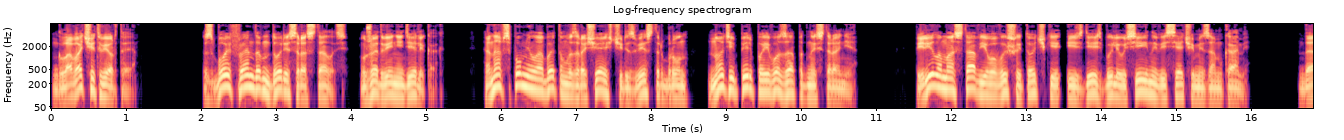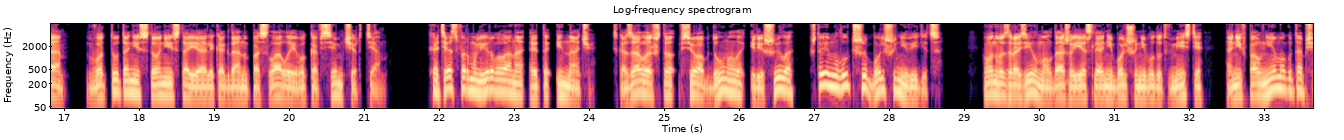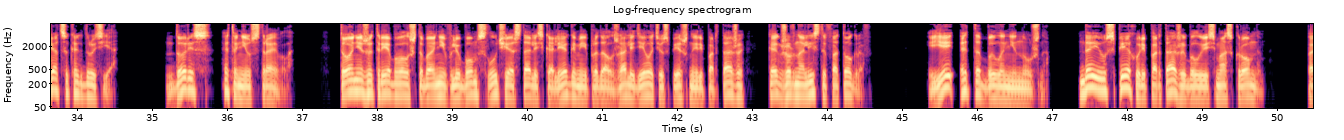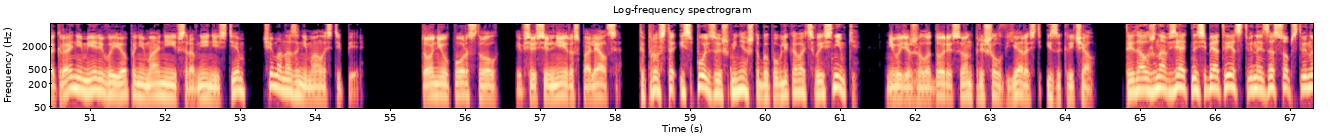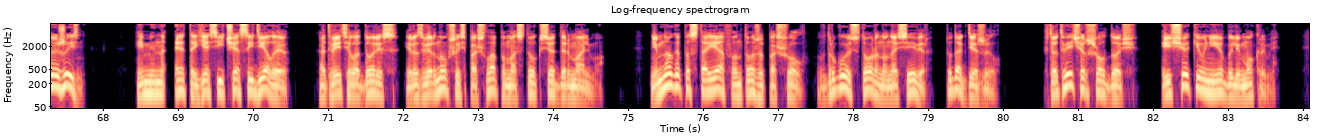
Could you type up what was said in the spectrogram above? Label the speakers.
Speaker 1: Глава четвертая. С бойфрендом Дорис рассталась. Уже две недели как. Она вспомнила об этом, возвращаясь через Вестербрун, но теперь по его западной стороне. Перила моста в его высшей точке и здесь были усеяны висячими замками. Да, вот тут они с Тони стояли, когда она послала его ко всем чертям. Хотя сформулировала она это иначе. Сказала, что все обдумала и решила, что им лучше больше не видеться. Он возразил, мол, даже если они больше не будут вместе, они вполне могут общаться как друзья. Дорис это не устраивало. Тони же требовал, чтобы они в любом случае остались коллегами и продолжали делать успешные репортажи, как журналист и фотограф. Ей это было не нужно. Да и успех у репортажей был весьма скромным. По крайней мере, в ее понимании и в сравнении с тем, чем она занималась теперь. Тони упорствовал и все сильнее распалялся. «Ты просто используешь меня, чтобы публиковать свои снимки!» Не выдержала Дорис, и он пришел в ярость и закричал. «Ты должна взять на себя ответственность за собственную жизнь!» «Именно это я сейчас и делаю», — ответила Дорис и, развернувшись, пошла по мосту к Сёддермальму. Немного постояв, он тоже пошел, в другую сторону, на север, туда, где жил. В тот вечер шел дождь, и щеки у нее были мокрыми.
